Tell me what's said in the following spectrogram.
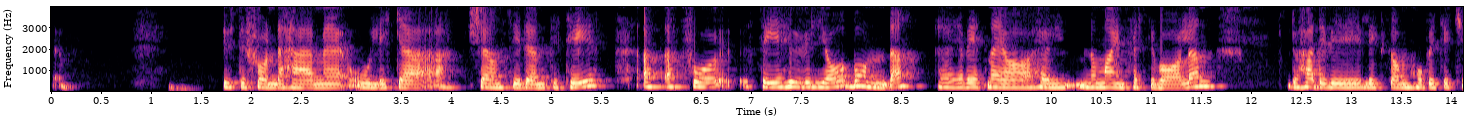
eh, utifrån det här med olika könsidentitet. Att, att få se hur vill jag bonda? Eh, jag vet när jag höll No Mind-festivalen då hade vi liksom hbtq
